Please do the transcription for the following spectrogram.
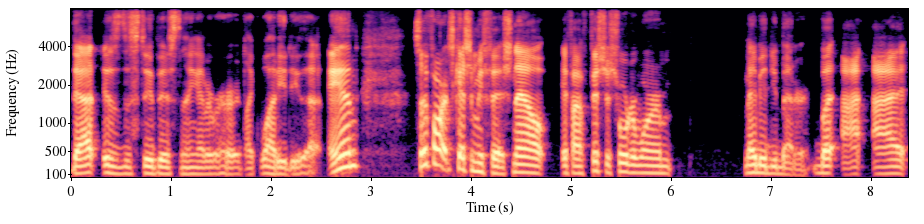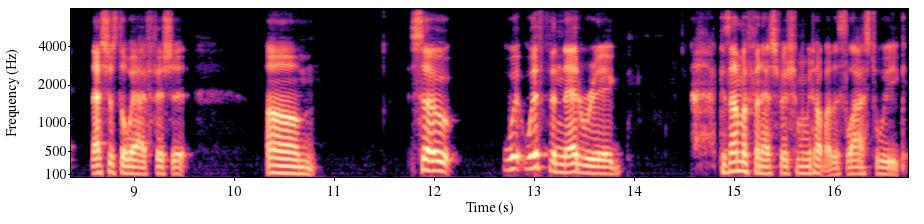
"That is the stupidest thing I've ever heard. Like, why do you do that?" And so far, it's catching me fish. Now, if I fish a shorter worm, maybe do better. But I, I that's just the way I fish it. Um, so with, with the Ned rig, because I'm a finesse fisherman, we talked about this last week.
